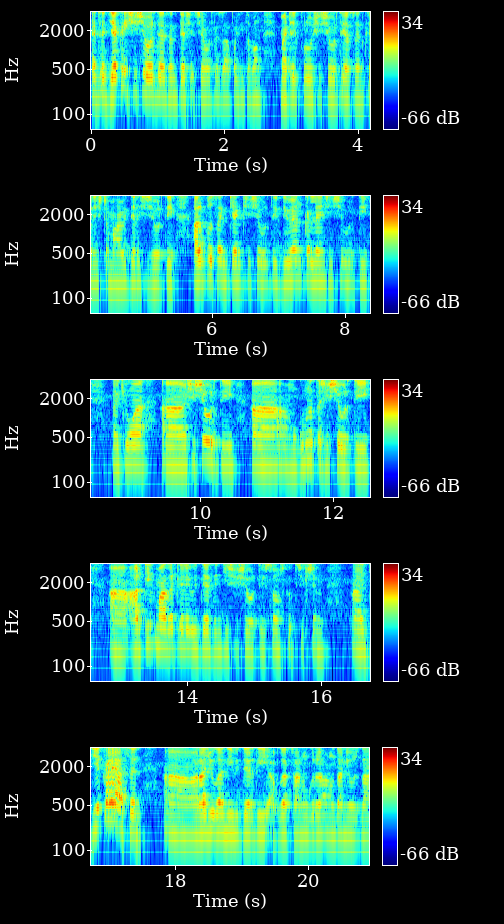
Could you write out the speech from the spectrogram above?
यातल्या ज्या काही शिष्यवृत्ती असेल त्या शिष्यवर्त्याचं आपण इथं मग मॅट्रिक पूर्व शिष्यवर्ती असेल कनिष्ठ महाविद्यालय शिष्यवृत्ती अल्पसंख्याक शिष्यवृत्ती दिव्यांग कल्याण शिष्यवृत्ती किंवा शिष्यवृत्ती गुणवत्ता शिष्यवृत्ती आर्थिक मागासलेल्या विद्यार्थ्यांची शिष्यवृत्ती संस्कृत शिक्षण जे काय असेल राजीव गांधी विद्यार्थी अपघात सानुग्रह अनुदान योजना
